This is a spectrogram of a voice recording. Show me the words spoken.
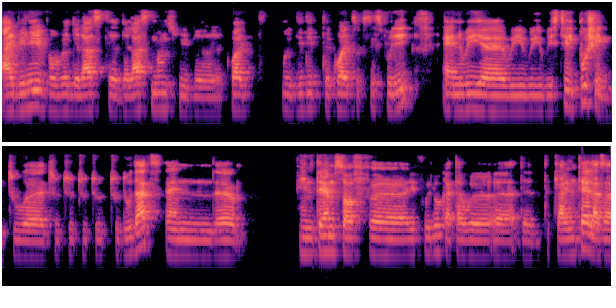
I believe over the last the last months we've quite we did it quite successfully, and we uh, we we we still pushing to uh, to, to to to do that. And uh, in terms of if we look at our the, the clientele, as I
